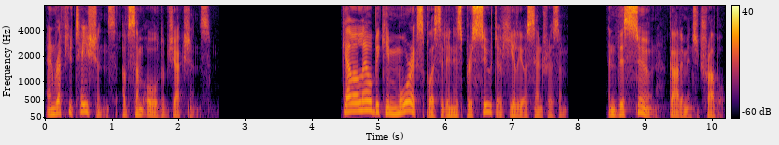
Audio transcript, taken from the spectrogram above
and refutations of some old objections. Galileo became more explicit in his pursuit of heliocentrism, and this soon got him into trouble.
